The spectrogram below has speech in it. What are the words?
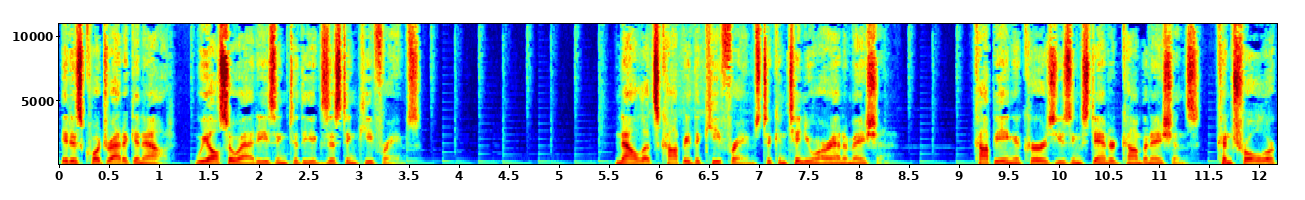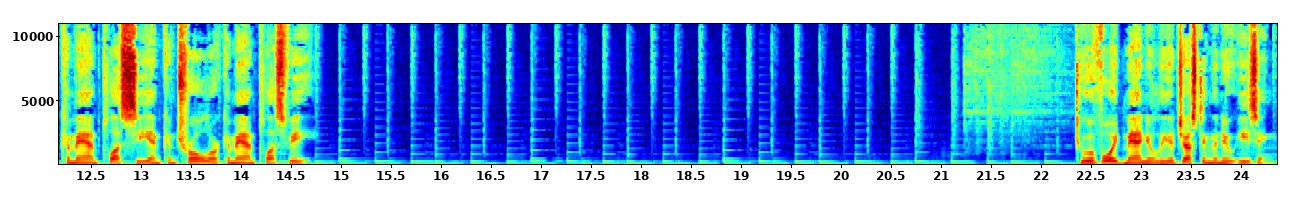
it is quadratic in out, we also add easing to the existing keyframes. Now let's copy the keyframes to continue our animation. Copying occurs using standard combinations, Ctrl or Command plus C and Ctrl or Command plus V. To avoid manually adjusting the new easing,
